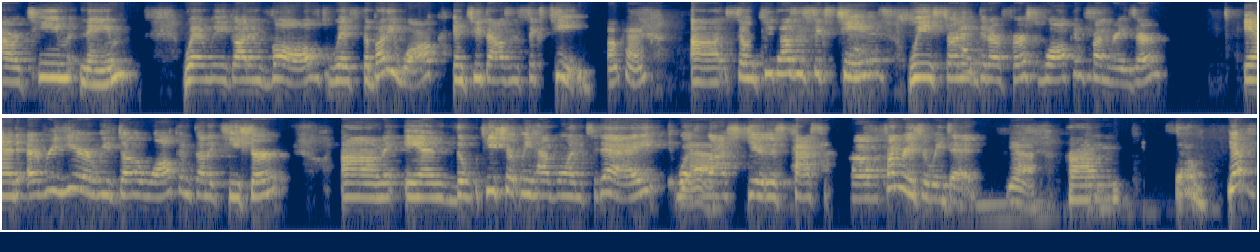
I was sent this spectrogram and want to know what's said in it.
our team name, when we got involved with the Buddy Walk in 2016. Okay. Uh, so in 2016, we started, did our first walk and fundraiser. And every year we've done a walk and done a t-shirt. Um, and the t-shirt we have on today was Yeah. last year's past uh, fundraiser we did. Yeah. Um, so, yeah.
